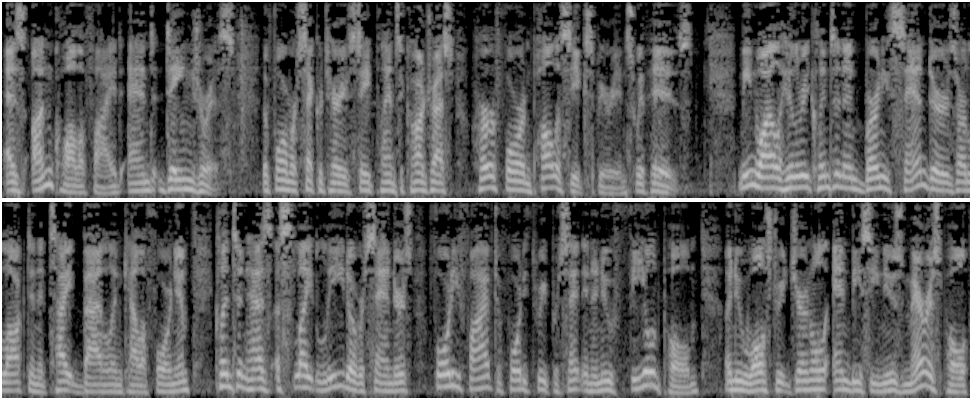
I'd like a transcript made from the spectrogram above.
as unqualified and dangerous. The former Secretary of State plans to contrast her foreign policy experience with his. Meanwhile, Hillary Clinton and Bernie Sanders are locked in a tight battle in California. Clinton has a slight lead over Sanders, 45 to 43 percent in a new field poll. A new Wall Street Journal NBC News Marist poll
